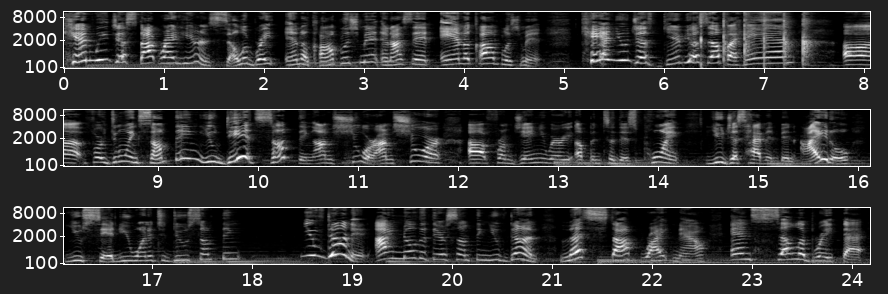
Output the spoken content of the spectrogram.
can we just stop right here and celebrate an accomplishment? And I said, an accomplishment. Can you just give yourself a hand? Uh, for doing something. You did something, I'm sure. I'm sure uh, from January up until this point, you just haven't been idle. You said you wanted to do something. You've done it. I know that there's something you've done. Let's stop right now and celebrate that.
